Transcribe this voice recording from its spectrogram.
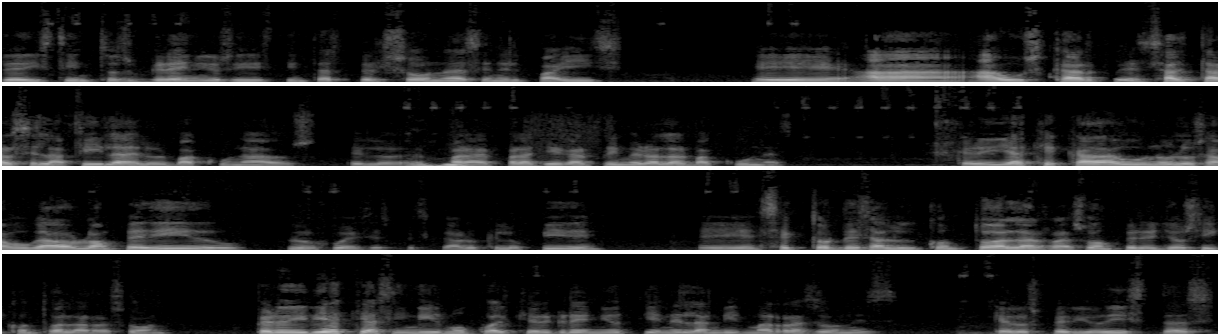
de distintos gremios y distintas personas en el país eh, a, buscar saltarse la fila de los vacunados para, llegar primero a las vacunas. Creía que cada uno, los abogados lo han pedido, los jueces, pues claro que lo piden, eh, el sector de salud con toda la razón, pero ellos sí con toda la razón, pero diría que asimismo cualquier gremio tiene las mismas razones que los periodistas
